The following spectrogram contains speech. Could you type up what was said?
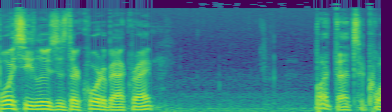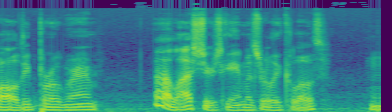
Boise loses their quarterback, right? But that's a quality program. Oh, last year's game was really close. Hmm.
